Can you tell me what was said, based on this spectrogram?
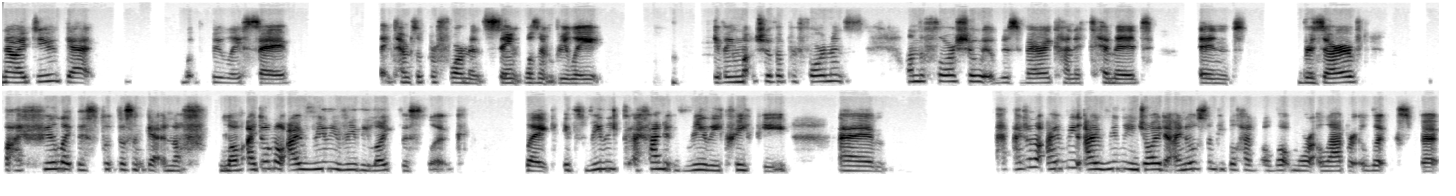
Now I do get what Boulet say in terms of performance, Saint wasn't really giving much of a performance on the floor show. It was very kind of timid and reserved. But I feel like this look doesn't get enough love. I don't know. I really, really like this look. Like it's really, I find it really creepy. Um, I, don't know. I really, I really enjoyed it. I know some people had a lot more elaborate looks, but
